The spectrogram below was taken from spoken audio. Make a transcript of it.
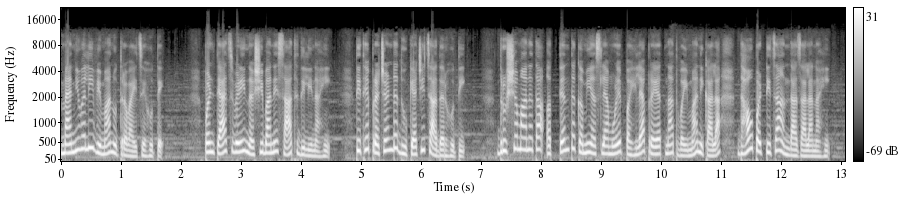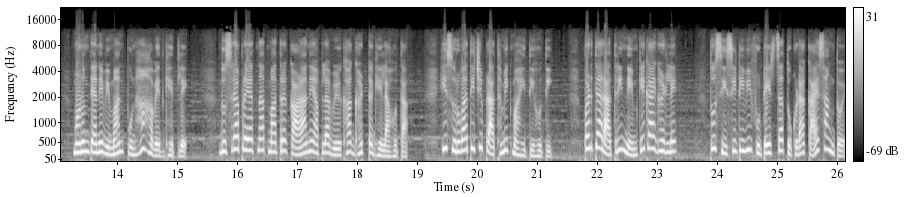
मॅन्युअली विमान उतरवायचे होते. पण त्याचवेळी नशिबाने साथ दिली नाही. तिथे प्रचंड धुक्याची चादर होती. दृश्यमानता अत्यंत कमी असल्यामुळे पहिल्या प्रयत्नात वैमानिकाला धावपट्टीचा अंदाज आला नाही. म्हणून त्याने विमान पुन्हा हवेत घेतले. दुसऱ्या प्रयत्नात मात्र काळाने आपला विळखा घट्ट गेला होता. ही सुरुवातीची प्राथमिक माहिती होती. पण त्या रात्री नेमके काय घडले? तो सीसीटीव्ही फुटेजचा तुकडा काय सांगतोय?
